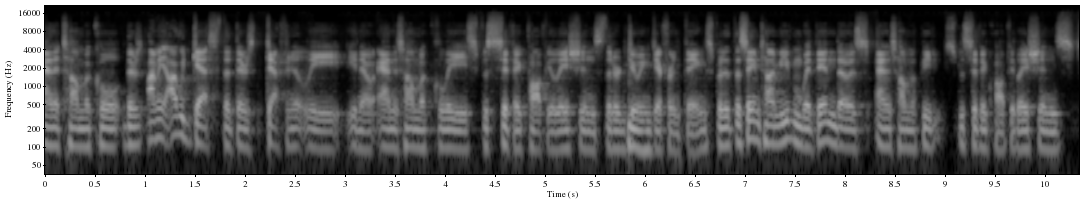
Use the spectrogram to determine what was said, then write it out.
anatomical there's i mean i would guess that there's definitely you know anatomically specific populations that are doing hmm. different things but at the same time even within those anatomically specific populations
